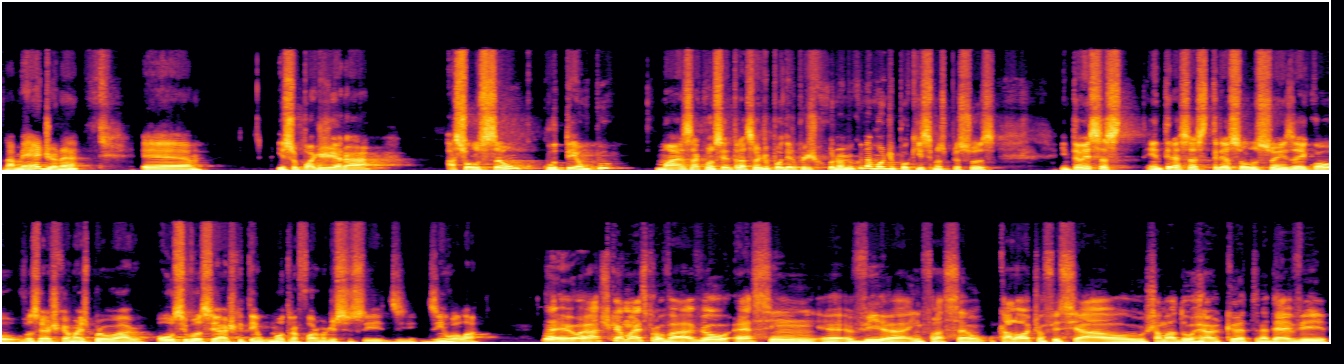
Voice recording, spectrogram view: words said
na média, né? É, isso pode gerar a solução com o tempo, mas a concentração de poder político-econômico na mão de pouquíssimas pessoas. Então, essas, entre essas três soluções aí, qual você acha que é mais provável? Ou se você acha que tem alguma outra forma disso se desenrolar? Eu acho que a mais provável é sim é, via inflação. Calote oficial chamado haircut, né? Deve,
